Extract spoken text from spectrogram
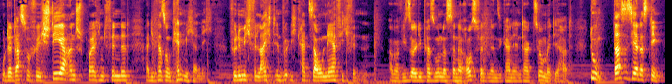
oder das, wofür ich stehe, ansprechend findet. Aber die Person kennt mich ja nicht. Würde mich vielleicht in Wirklichkeit sau nervig finden. Aber wie soll die Person das denn herausfinden, wenn sie keine Interaktion mit dir hat? Du, das ist ja das Ding.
